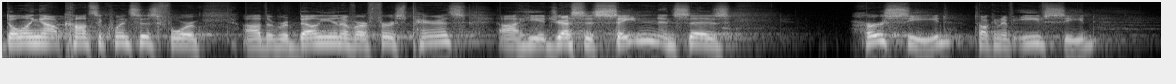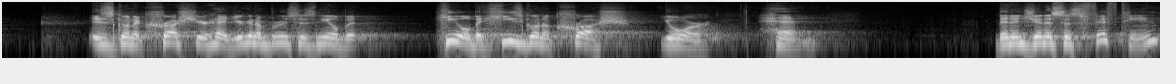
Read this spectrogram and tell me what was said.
doling out consequences for uh, the rebellion of our first parents. Uh, he addresses Satan and says, Her seed, talking of Eve's seed, is going to crush your head. You're going to bruise his heel, but heel, but he's going to crush your head. Then in Genesis 15,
